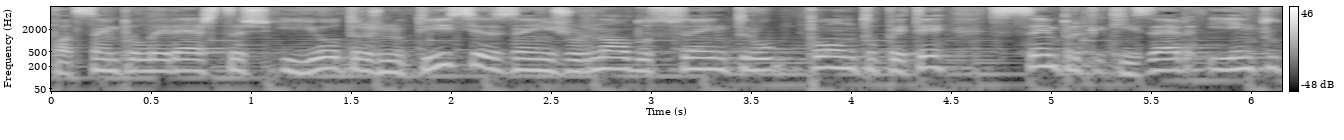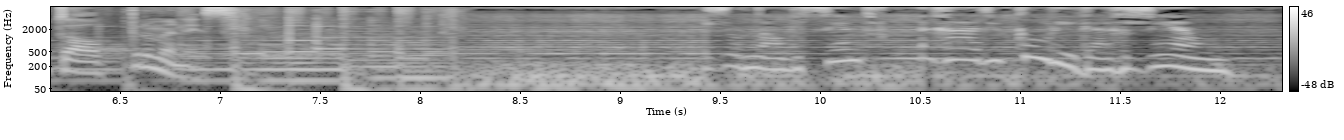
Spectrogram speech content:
Pode sempre ler estas e outras notícias em jornaldocentro.pt sempre que quiser e em total permanência. Jornal do Centro, a rádio que liga a região.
